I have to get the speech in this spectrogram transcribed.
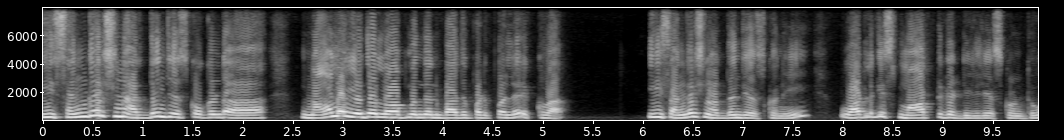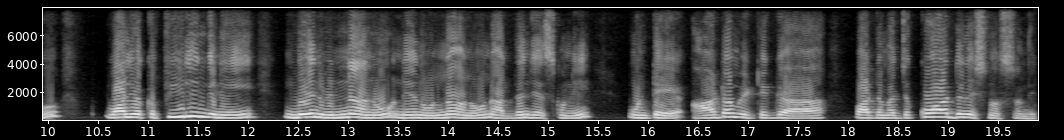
ఈ సంఘర్షణ అర్థం చేసుకోకుండా నాలో ఏదో లోపం ఉందని బాధపడిపోలే ఎక్కువ. ఈ సంఘర్షణ అర్థం చేసుకొని వాటికి స్మార్ట్గా డీల్ చేసుకుంటూ వాళ్ళ యొక్క ఫీలింగ్ని నేను విన్నాను నేను ఉన్నాను అని అర్థం చేసుకుని ఉంటే ఆటోమేటిక్గా వాటి మధ్య కోఆర్డినేషన్ వస్తుంది.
